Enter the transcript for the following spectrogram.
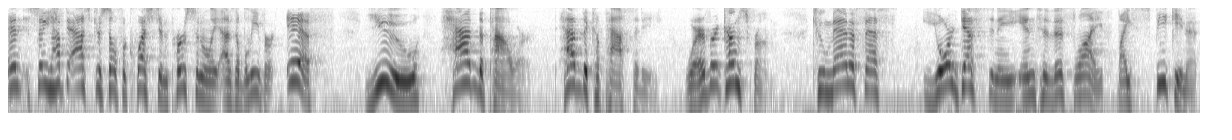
And so you have to ask yourself a question personally as a believer. If you had the power, had the capacity, wherever it comes from, to manifest your destiny into this life by speaking it,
